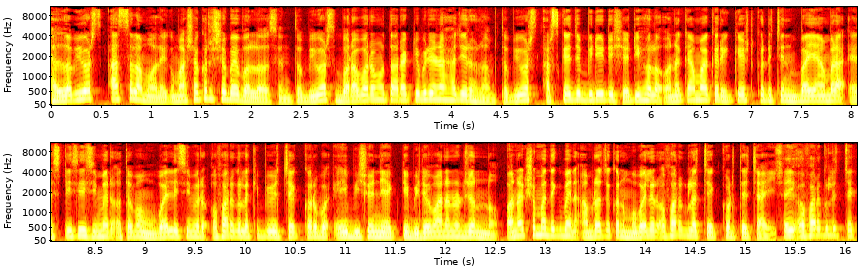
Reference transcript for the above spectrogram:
হ্যালো ভিউয়ার্স আসসালামু আলাইকুম আশা করি সবাই ভালো আছেন। তো ভিউয়ার্স বরাবর মতো আর একটি ভিডিও নিয়ে হাজির হলাম। তো ভিউয়ার্স আজকে যে ভিডিওটি সেটি হলো অনেকে আমাকে রিকোয়েস্ট করেছেন, ভাই, আমরা এসটিসি সিমের অথবা মোবাইল সিমের অফারগুলো কীভাবে চেক করব এই বিষয় নিয়ে একটি ভিডিও বানানোর জন্য? অনেক সময় দেখবেন, আমরা যখন মোবাইলের অফারগুলো চেক করতে চাই, সেই অফারগুলো চেক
